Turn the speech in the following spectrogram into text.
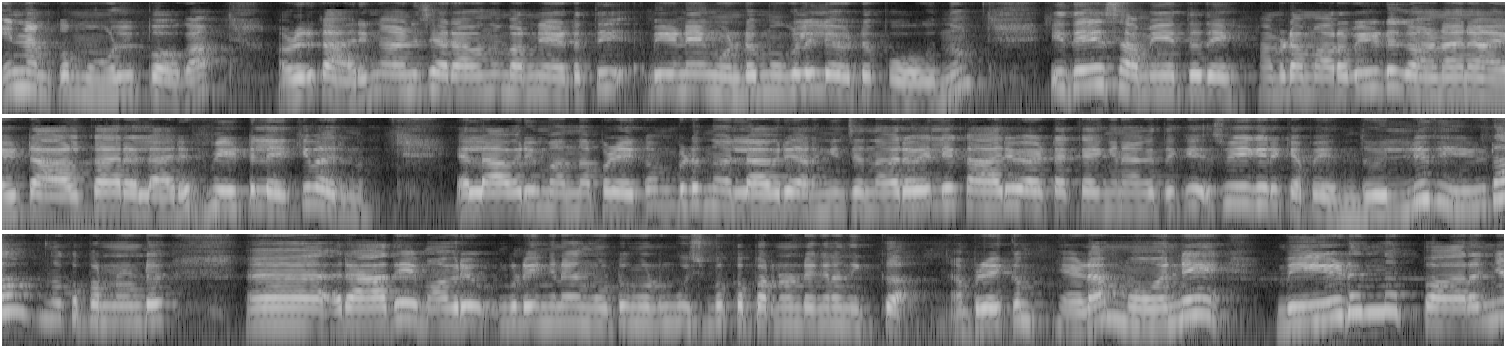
ഇനി നമുക്ക് മുകളിൽ പോകാം. അവിടെ ഒരു കാര്യം കാണിച്ചു തരാമെന്ന് പറഞ്ഞ ഏട്ടത്തി വീണയും കൊണ്ട് മുകളിലോട്ട് പോകുന്നു. ഇതേ സമയത്ത് ദേ അവിടെ മറവീട് കാണാനായിട്ട് ആൾക്കാരെല്ലാവരും വീട്ടിലേക്ക് വരുന്നു. എല്ലാവരും വന്നപ്പോഴേക്കും ഇവിടുന്ന് എല്ലാവരും ഇറങ്ങി ചെന്ന് അവരെ വലിയ കാര്യമായിട്ടൊക്കെ ഇങ്ങനെ അകത്തേക്ക് സ്വീകരിക്കുക അപ്പോൾ എന്ത് വലിയ വീടാ? എന്നൊക്കെ പറഞ്ഞുകൊണ്ട് രാധയും അവരും കൂടി ഇങ്ങനെ അങ്ങോട്ടും ഇങ്ങോട്ടും കുശുമ്പൊക്കെ പറഞ്ഞുകൊണ്ട് ഇങ്ങനെ നിൽക്കുക. അപ്പോഴേക്കും എടാ മോനെ വീടെന്ന് പറഞ്ഞ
